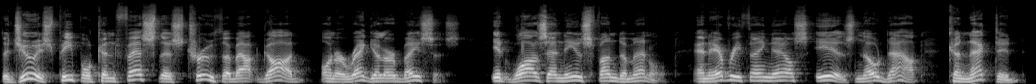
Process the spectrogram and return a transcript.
The Jewish people confess this truth about God on a regular basis. It was and is fundamental, and everything else is, no doubt, connected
